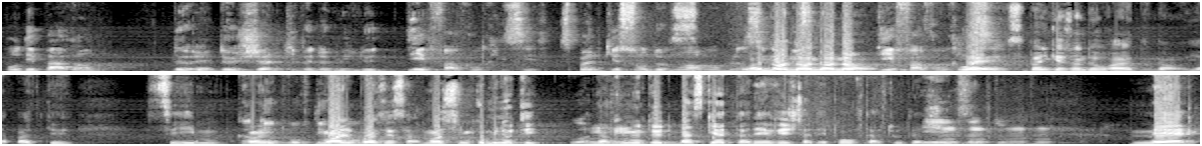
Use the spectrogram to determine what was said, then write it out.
pour des parents de, jeunes qui viennent d'un milieu défavorisé? C'est pas une question de noir ou blanc. Ouais, non, non, non, non. Défavorisé. Ouais, c'est pas une question de. Non, il n'y a pas de. C'est, Quand t'es pauvre, moi, c'est ça. Moi, c'est une communauté. Ouais. La communauté de basket, tu as des riches, tu as des pauvres, tu as tout. Exactement. Mais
